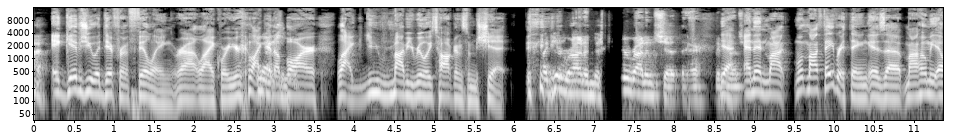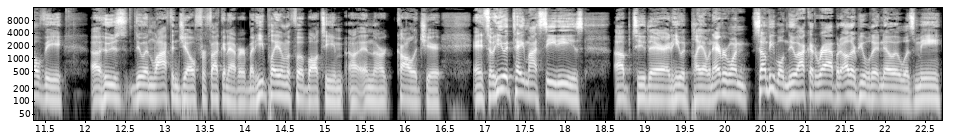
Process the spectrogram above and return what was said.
it gives you a different feeling right? Like where you're like in a bar like you might be really talking some shit. Like you're running, the, you're running shit there. yeah, much. and then my my favorite thing is uh my homie LV, uh, who's doing life in jail for fucking ever, but he played on the football team uh, in our college here, and so he would take my CDs up to there and he would play on everyone, some people knew I could rap, but other people didn't know it was me,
